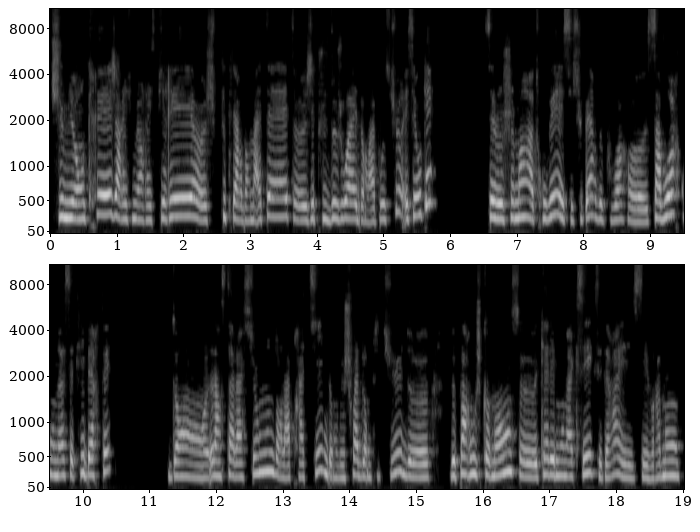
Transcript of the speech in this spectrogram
je suis mieux ancrée, j'arrive mieux à respirer, euh, je suis plus claire dans ma tête, euh, j'ai plus de joie à être dans la posture et c'est OK. C'est le chemin à trouver et c'est super de pouvoir savoir qu'on a cette liberté dans l'installation, dans la pratique, dans le choix de l'amplitude, euh, de par où je commence, euh, quel est mon accès, etc. Et c'est vraiment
